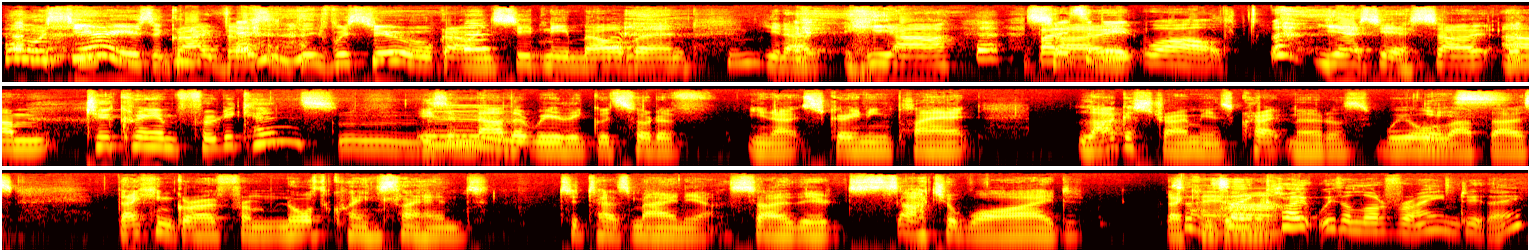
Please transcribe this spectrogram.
well, wisteria is a great version. Wisteria will grow in Sydney, Melbourne, you know, here. But it's a bit wild. Yes, yes. So, um, Teucrium fruticans is another really good sort of, you know, screening plant. Lagerstroemias, crepe myrtles, we all Yes. love those. They can grow from North Queensland to Tasmania. So they're such a wide. They so can grow. they cope with a lot of rain, do they?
